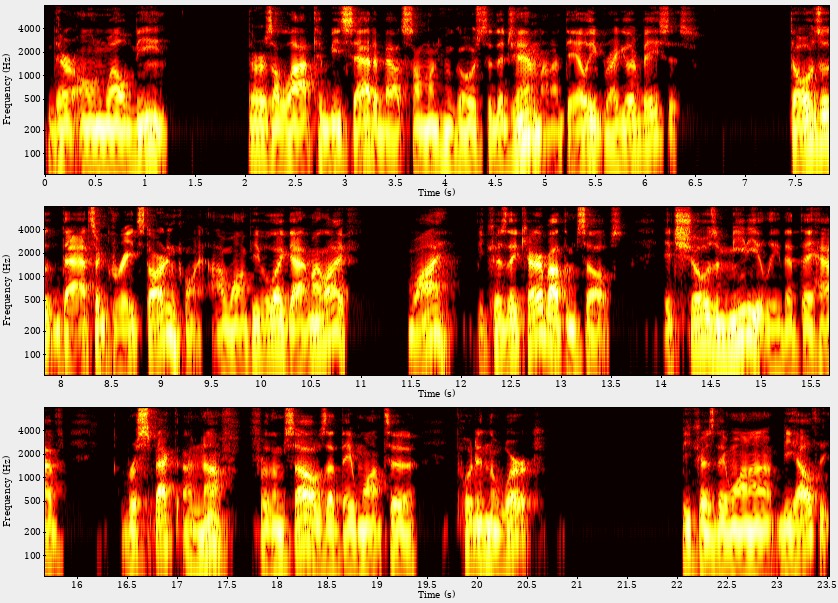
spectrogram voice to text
their own well being. There is a lot to be said about someone who goes to the gym on a daily, regular basis. Those are, that's a great starting point. I want people like that in my life. Why? Because they care about themselves. It shows immediately that they have respect enough for themselves that they want to put in the work because they want to be healthy.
